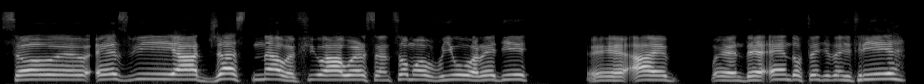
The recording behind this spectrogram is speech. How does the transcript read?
So, uh, as we are just now a few hours, and some of you already uh, are in the end of 2023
